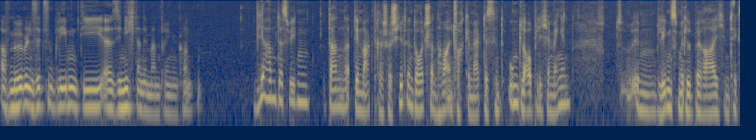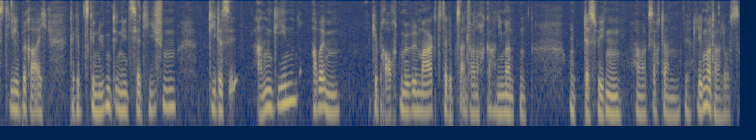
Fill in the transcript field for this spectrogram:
auf Möbeln sitzen blieben, die äh, Sie nicht an den Mann bringen konnten. Wir haben deswegen dann den Markt recherchiert in Deutschland, haben einfach gemerkt, es sind unglaubliche Mengen im Lebensmittelbereich, im Textilbereich. Da gibt es genügend Initiativen, die das angehen, aber im Gebrauchtmöbelmarkt, da gibt es einfach noch gar niemanden. Und deswegen haben wir gesagt, dann legen wir da los.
